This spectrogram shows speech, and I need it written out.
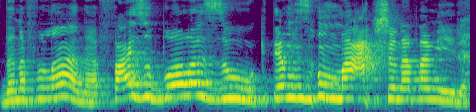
dona fulana, faz o bolo azul, que temos um macho na família.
